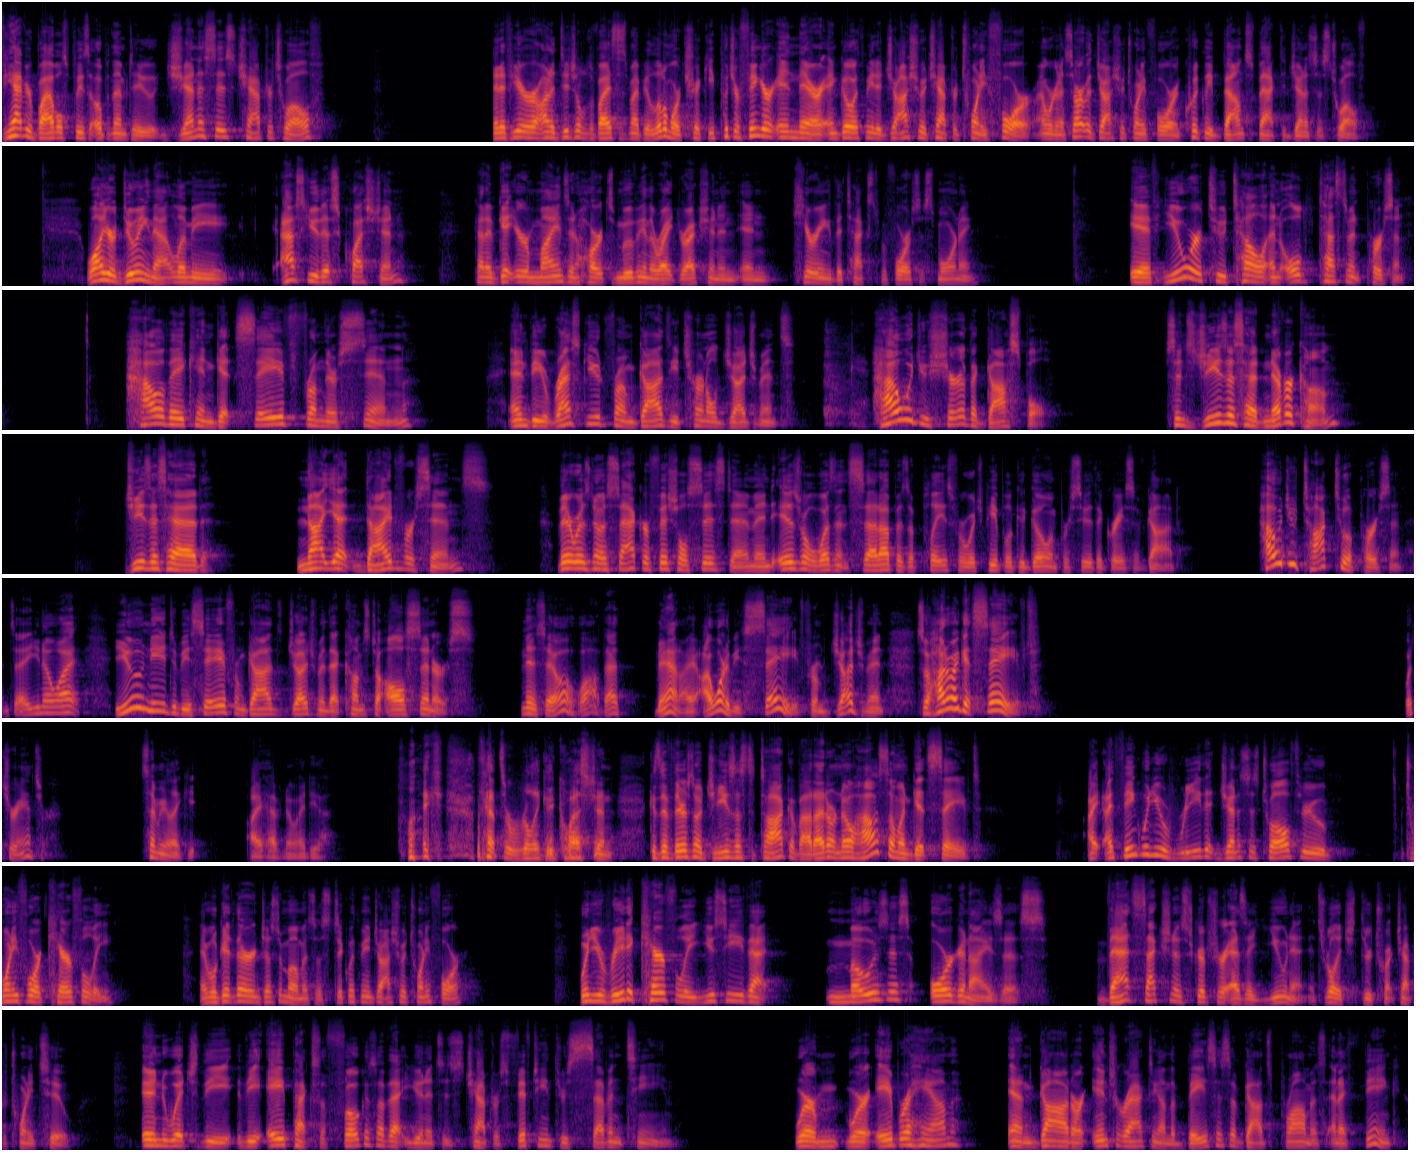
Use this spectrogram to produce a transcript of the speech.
If you have your Bibles, please open them to Genesis chapter 12. And if you're on a digital device, this might be a little more tricky. Put your finger in there and go with me to Joshua chapter 24. And we're going to start with Joshua 24 and quickly bounce back to Genesis 12. While you're doing that, let me ask you this question, kind of get your minds and hearts moving in the right direction and, and hearing the text before us this morning. If you were to tell an Old Testament person how they can get saved from their sin and be rescued from God's eternal judgment, how would you share the gospel? Since Jesus had never come, Jesus had not yet died for sins, there was no sacrificial system, and Israel wasn't set up as a place for which people could go and pursue the grace of God. How would you talk to a person and say, you know what? You need to be saved from God's judgment that comes to all sinners. And they say, oh, wow, that, man, I, I want to be saved from judgment. So, how do I get saved? What's your answer? Some of you are like, I have no idea. like, that's a really good question. Because if there's no Jesus to talk about, I don't know how someone gets saved. I, I think when you read Genesis 12 through 24 carefully, and we'll get there in just a moment, so stick with me in Joshua 24. When you read it carefully, you see that Moses organizes that section of Scripture as a unit. It's really through chapter 22, in which the, the apex, the focus of that unit is chapters 15 through 17, where, where Abraham and God are interacting on the basis of God's promise. And I think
